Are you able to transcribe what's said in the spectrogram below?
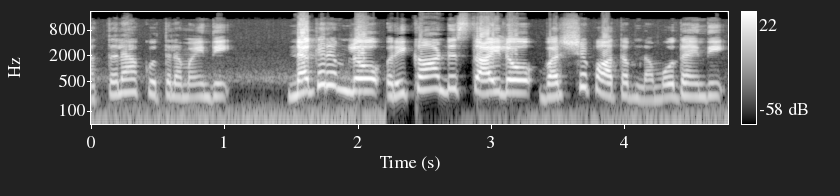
అత్తలాకుతలమైంది. నగరంలో రికార్డు స్థాయిలో వర్షపాతం నమోదైంది.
